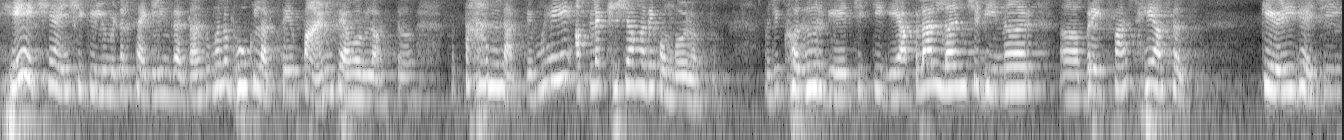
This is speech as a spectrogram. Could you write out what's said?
हे एकशे ऐंशी किलोमीटर सायकलिंग करताना तुम्हाला भूक लागते पाणी प्यावं लागतं छान लागते. मग हे आपल्या खिशामध्ये कोंबावं लागतं. म्हणजे खजूर घे चिक्की घे आपला लंच डिनर ब्रेकफास्ट हे असंच. केळी घ्यायची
